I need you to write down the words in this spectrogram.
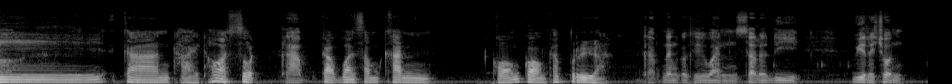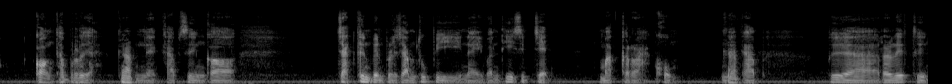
มีการถ่ายทอดสดครับกับวันสำคัญของกองทัพเรือครับนั่นก็คือวันสรดีวีรชนกองทัพเรือครับนะครับ ซึ่งก็จัดขึ้นเป็นประจำทุกปีในวันที่ 17 มกราคมนะครับ เพื่อระลึกถึง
